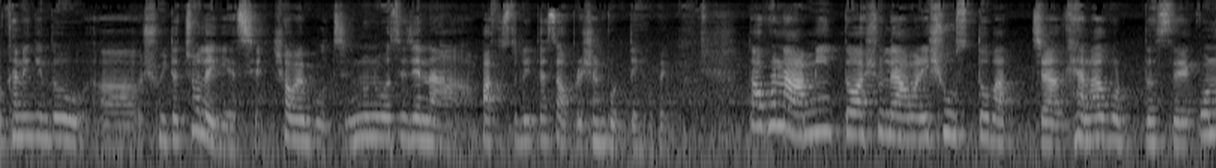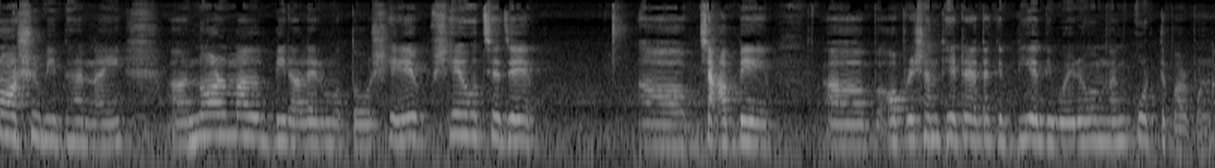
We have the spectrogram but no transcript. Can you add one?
ওখানে কিন্তু সুইটা চলে গিয়েছে। সবাই বলছে, উনি বলছে যে না, পাকস্থলীতে আছে, অপারেশন করতেই হবে। তখন আমি তো আসলে আমার এই সুস্থ বাচ্চা, খেলা করতেছে, কোনো অসুবিধা নাই। নর্মাল বিড়ালের মতো। সে সে হচ্ছে যে যাবে অপারেশন থিয়েটারে তাকে দিয়ে দিব, এরকম আমি করতে পারব না।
